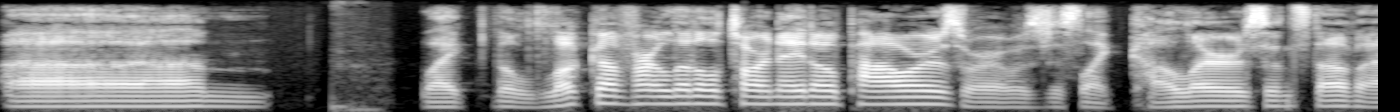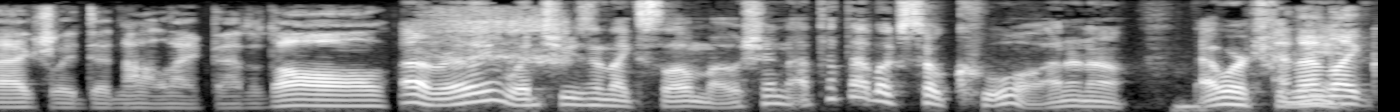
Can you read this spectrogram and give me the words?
Um, like the look of her little tornado powers, where it was just like colors and stuff. I actually did not like that at all. Oh, really? When she was in like slow motion, I thought that looked so cool. I don't know. That worked for and me. And then like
